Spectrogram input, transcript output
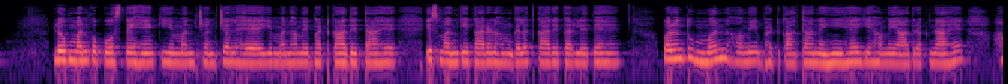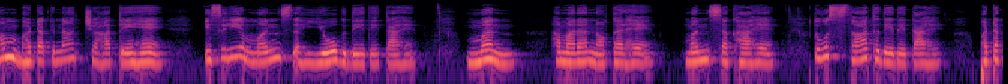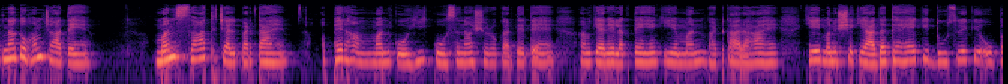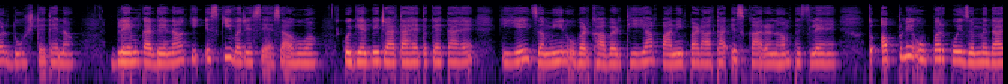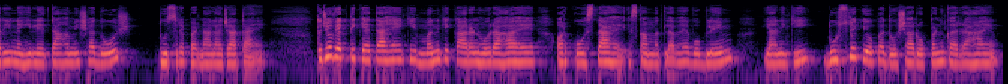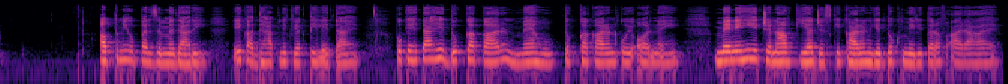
लोग मन को कोसते हैं कि ये मन चंचल है, ये मन हमें भटका देता है, इस मन के कारण हम गलत कार्य कर लेते हैं। परंतु मन हमें भटकाता नहीं है, ये हमें याद रखना है। हम भटकना चाहते हैं, इसलिए मन सहयोग दे देता है। मन हमारा नौकर है, मन सखा है तो वो साथ दे देता है। भटकना तो हम चाहते हैं, मन साथ चल पड़ता है। और फिर हम मन को ही कोसना शुरू कर देते हैं। हम कहने लगते हैं कि ये मन भटका रहा है। ये मनुष्य की आदत है कि दूसरे के ऊपर दोष दे देना, ब्लेम कर देना कि इसकी वजह से ऐसा हुआ। कोई गिर भी जाता है तो कहता है कि ये ज़मीन उबड़ खाबड़ थी या पानी पड़ा था, इस कारण हम फिसले हैं। तो अपने ऊपर कोई ज़िम्मेदारी नहीं लेता, हमेशा दोष दूसरे पर डाला जाता है। तो जो व्यक्ति कहता है कि मन के कारण हो रहा है और कोसता है, इसका मतलब है वो ब्लेम, यानी कि दूसरे के ऊपर दोषारोपण कर रहा है। अपने ऊपर ज़िम्मेदारी एक आध्यात्मिक व्यक्ति लेता है। वो कहता है, दुख का कारण मैं हूँ, दुख का कारण कोई और नहीं। मैंने ही ये चुनाव किया जिसके कारण ये दुख मेरी तरफ़ आ रहा है।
